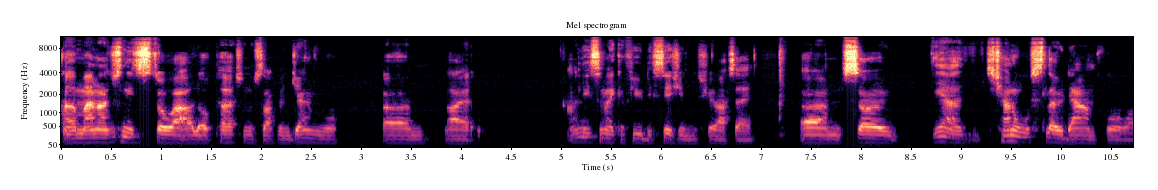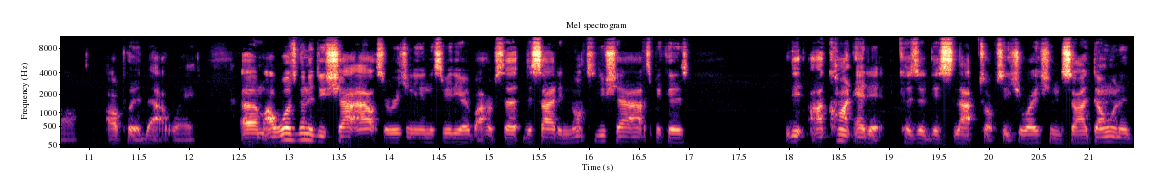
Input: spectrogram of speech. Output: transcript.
Um, and I just need to sort out a lot of personal stuff in general. Um, like I need to make a few decisions, should I say? Um, so yeah, the channel will slow down for a while. I'll put it that way. Um, I was going to do shout outs originally in this video, but I've decided not to do shout outs because I can't edit because of this laptop situation. So I don't want to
